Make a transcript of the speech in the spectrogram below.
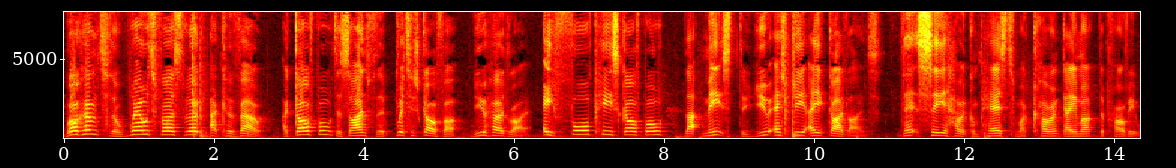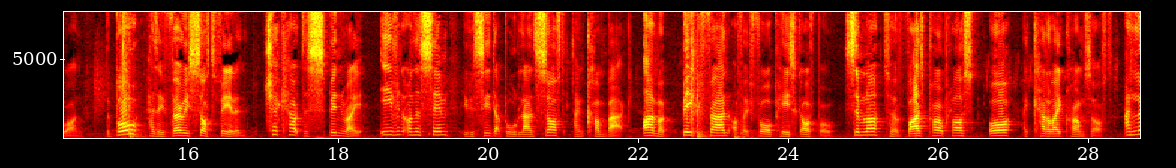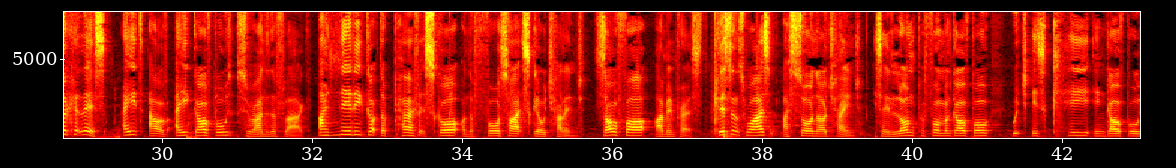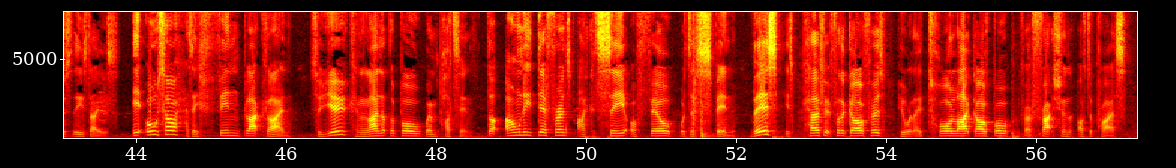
Welcome to the world's first look at Cavell, a golf ball designed for the British golfer. You heard right. A four piece golf ball that meets the USGA guidelines. Let's see how it compares to my current gamer, the Pro V1. The ball has a very soft feeling. Check out the spin rate. Even on the sim, you can see that ball land soft and come back. I'm a big fan of a four piece golf ball, similar to a Vice Pro Plus or a Callaway Chrome Soft. And look at this, 8 out of 8 golf balls surrounding the flag. I nearly got the perfect score on the Foresight Skill Challenge. So far, I'm impressed. Distance wise, I saw no change. It's a long performing golf ball, which is key in golf balls these days. It also has a thin black line, so you can line up the ball when putting. The only difference I could see or feel was the spin. This is perfect for the golfers who want a tour-like golf ball for a fraction of the price.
